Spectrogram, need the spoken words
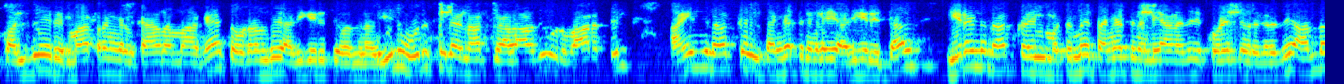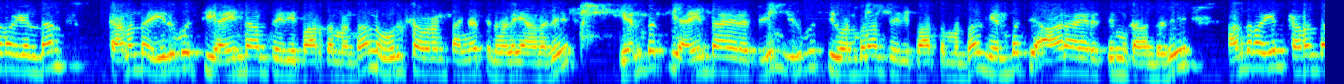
பல்வேறு மாற்றங்கள் காரணமாக தொடர்ந்து அதிகரித்து வந்த நிலையில் ஒரு சில நாட்கள் அதாவது ஒரு வாரத்தில் ஐந்து நாட்கள் தங்கத்தின் விலை அதிகரித்தால் இரண்டு நாட்களில் மட்டுமே தங்கத்தின் நிலையானது குறைந்து வருகிறது. அந்த வகையில் தான் கடந்த இருபத்தி ஐந்தாம் தேதி பார்த்தோம் என்றால் ஒரு சவரன் தங்கத்தின் விலையானது எண்பத்தி ஐந்தாயிரத்தையும் இருபத்தி ஒன்பதாம் தேதி பார்த்தோம் என்றால் எண்பத்தி ஆறாயிரத்தையும் கடந்தது. அந்த வகையில் கடந்த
